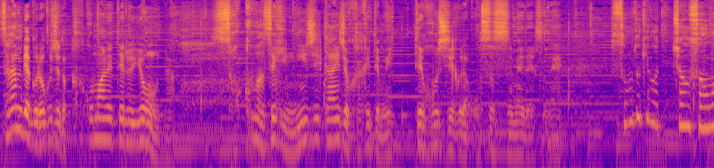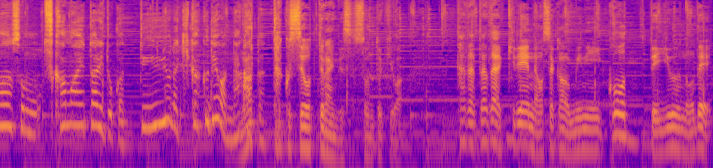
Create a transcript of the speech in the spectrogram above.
360度囲まれてるようなそこはぜひ2時間以上かけても行ってほしいぐらいおすすめですね。その時はチャンさんはその捕まえたりとかっていうような企画ではなかった？全く背負ってないんですその時は。ただただ綺麗なお魚を見に行こうっていうので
